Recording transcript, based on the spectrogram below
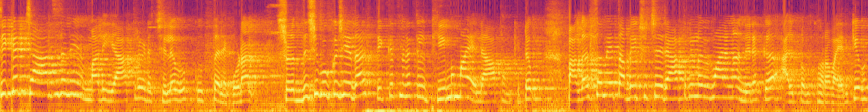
ടിക്കറ്റ് ചാർജ് തന്നെ മതി. യാത്രയുടെ ചിലവ് കുത്തനെ കൂടാൻ. ശ്രദ്ധിച്ചു ബുക്ക് ചെയ്താൽ ടിക്കറ്റ് നിരക്കിൽ ഭീമമായ ലാഭം കിട്ടും. പകൽ സമയത്ത് അപേക്ഷിച്ച് രാത്രിയുള്ള വിമാനങ്ങൾ നിരക്ക് അല്പം കുറവായിരിക്കും.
